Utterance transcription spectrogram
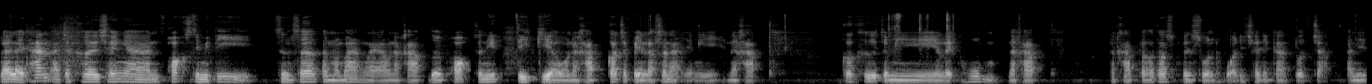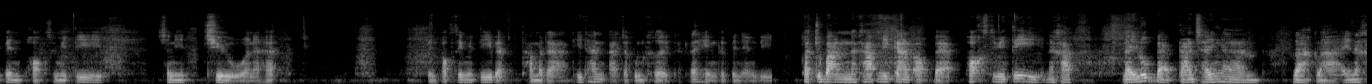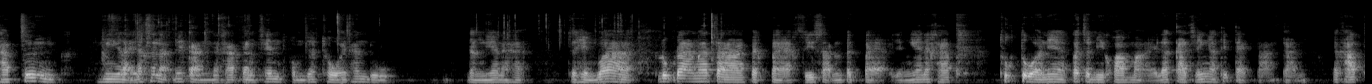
หลาย ๆ ท่านอาจจะเคยใช้งาน proximity sensor กันมาบ้างแล้วนะครับ โดย prox ชนิดตีเกลียวนะครับ ก็จะเป็นลักษณะอย่างนี้นะครับ ก็คือจะมีเหล็กหุ้มนะครับนะครับ แล้วก็ต้องเป็นส่วนหัวที่ใช้ในการตรวจจับ อันนี้เป็น proximity ชนิดชิลนะฮะ เป็น proximity แบบธรรมดาที่ท่านอาจจะคุ้นเคยและเห็นกันเป็นอย่างดี ปัจจุบันนะครับมีการออกแบบ proximity นะครับในรูปแบบการใช้งานหลากหลายนะครับ ซึ่ง มีหลายลักษณะด้วยกันนะครับ ดังเช่น ผมจะโชว์ให้ท่านดูดังนี้นะฮะ จะเห็นว่ารูปร่างหน้าตาแปลกๆ สีสันแปลกๆ อย่างเงี้ยนะครับ ทุกตัวเนี่ยก็จะมีความหมายและการใช้งานที่แตกต่างกันนะครับ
